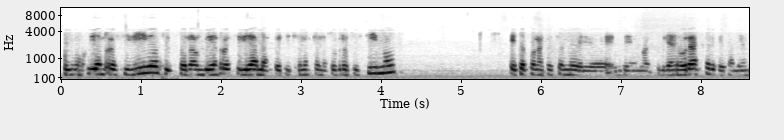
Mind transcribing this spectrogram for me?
fuimos bien recibidos y fueron bien recibidas las peticiones que nosotros hicimos. Esta fue una sesión de, de Maximiliano Grasser, que también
